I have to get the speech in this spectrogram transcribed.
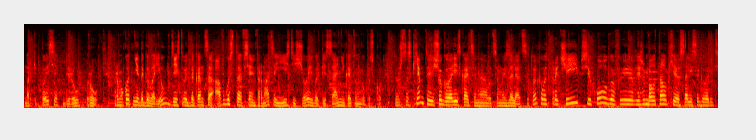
маркетплейсе Беру.ру. Промокод не договорил, действует до конца августа, вся информация есть еще и в описании к этому выпуску. Потому что с кем-то еще говорить, Катя, на вот самоизоляции. Только вот про ЧАИ, психологов и в режим болталки с Алисой говорить.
